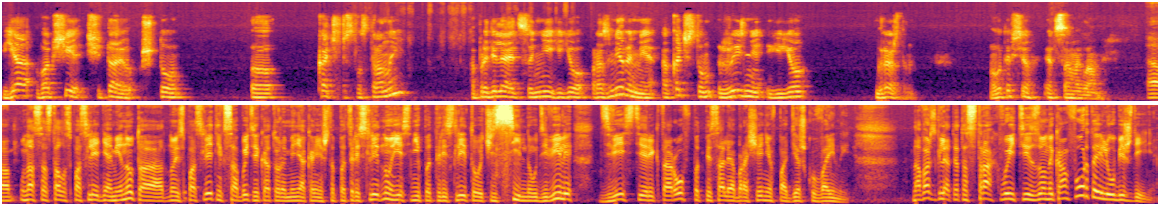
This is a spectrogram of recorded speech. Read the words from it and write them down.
Я вообще считаю, что э, качество страны определяется не ее размерами, а качеством жизни ее граждан. Вот и все. Это самое главное. А, у нас осталась последняя минута. Одно из последних событий, которые меня, конечно, потрясли, ну, если не потрясли, то очень сильно удивили. 200 ректоров подписали обращение в поддержку войны. На ваш взгляд, это страх выйти из зоны комфорта или убеждение?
